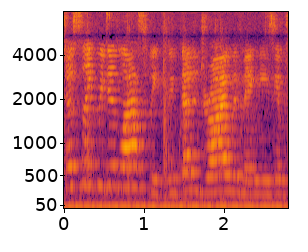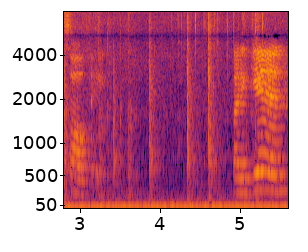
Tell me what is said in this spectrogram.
just like we did last week, we've got to dry with magnesium sulfate. But again,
